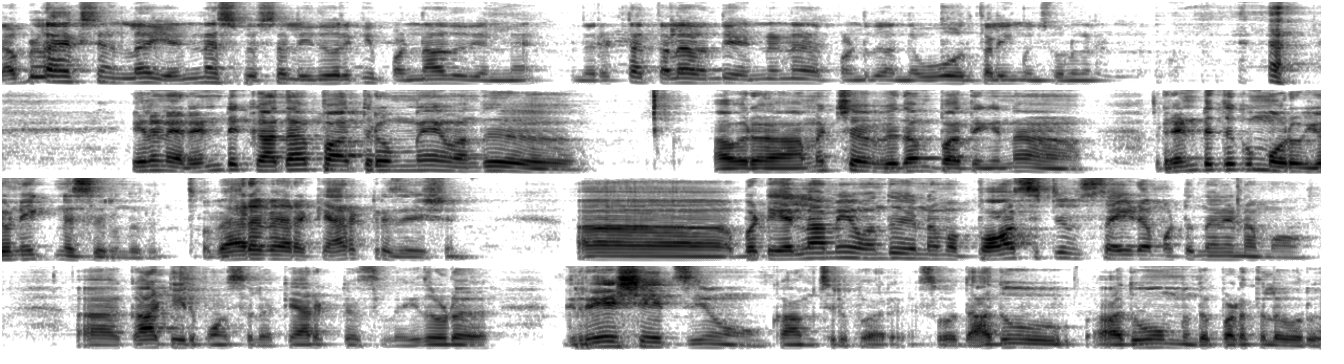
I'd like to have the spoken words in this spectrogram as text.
டபுள் ஆக்ஷனில் என்ன ஸ்பெஷல் இது வரைக்கும் பண்ணாதது என்ன? இந்த ரெட்டை தலை வந்து என்னென்ன பண்ணுது? அந்த ஒவ்வொரு தலையும் கொஞ்சம் சொல்லுங்கள் இல்லைண்ணே ரெண்டு கதாபாத்திரமுமே வந்து அவர் அமைச்ச விதம் பார்த்தீங்கன்னா ரெண்டுத்துக்கும் ஒரு யுனிக்னஸ் இருந்தது. வேறு வேறு கேரக்டரைசேஷன் பட் எல்லாமே வந்து நம்ம பாசிட்டிவ் சைடை மட்டும்தானே நம்ம காட்டியிருப்போம் சில கேரக்டர்ஸில் இதோட கிரே ஷேட்ஸையும் காமிச்சிருப்பார். ஸோ அதுவும் அதுவும் இந்த படத்தில் ஒரு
